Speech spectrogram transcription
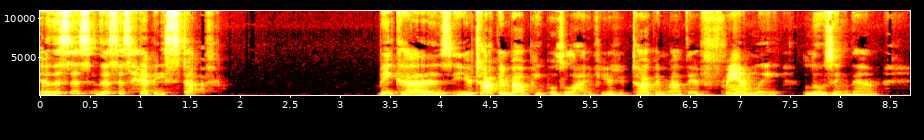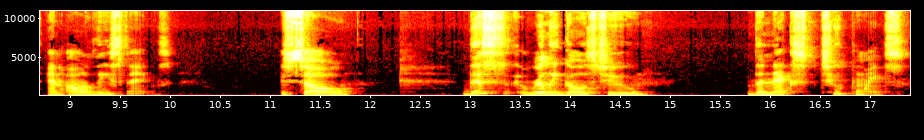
Now this is this is heavy stuff because you're talking about people's life. You're talking about their family losing them and all of these things. So this really goes to the next two points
